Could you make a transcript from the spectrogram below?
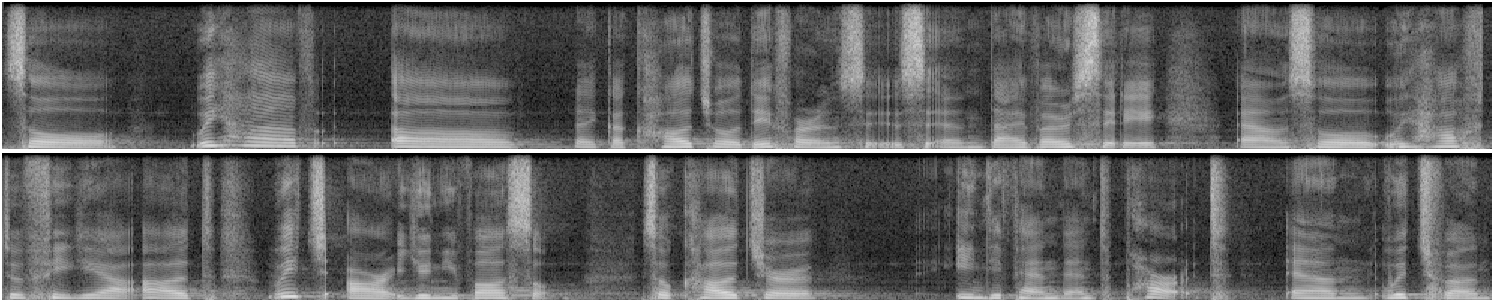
So we have uh, like a cultural differences and diversity. And so we have to figure out which are universal. So culture independent part and which one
